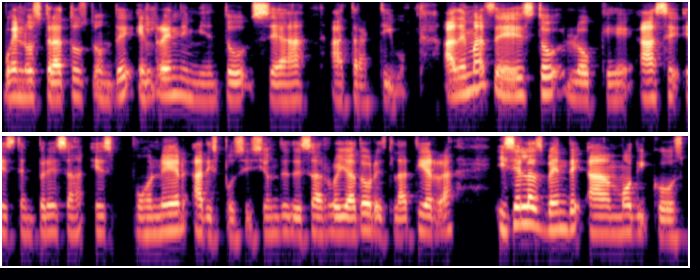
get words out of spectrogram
buenos tratos donde el rendimiento sea atractivo. Además de esto, lo que hace esta empresa es poner a disposición de desarrolladores la tierra y se las vende a módicos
